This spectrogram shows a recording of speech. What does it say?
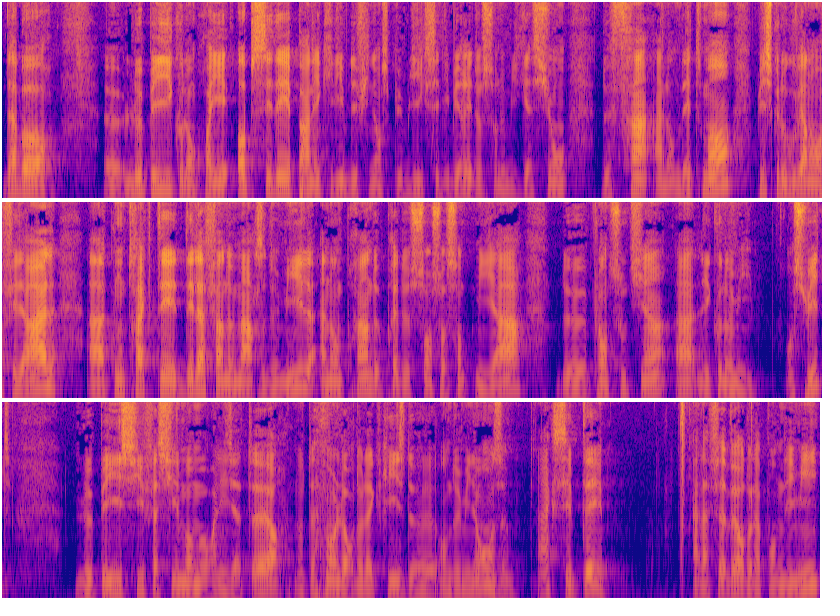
D'abord, euh, le pays que l'on croyait obsédé par l'équilibre des finances publiques s'est libéré de son obligation de frein à l'endettement, puisque le gouvernement fédéral a contracté dès la fin de mars 2000 un emprunt de près de 160 milliards de plans de soutien à l'économie. Ensuite, le pays si facilement moralisateur, notamment lors de la crise en 2011, a accepté à la faveur de la pandémie,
